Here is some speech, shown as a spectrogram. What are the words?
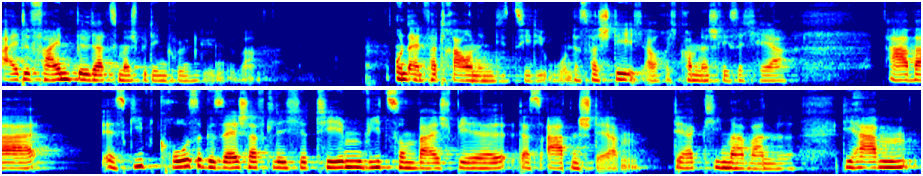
alte Feindbilder, zum Beispiel den Grünen gegenüber. Und ein Vertrauen in die CDU. Und das verstehe ich auch. Ich komme da schließlich her. Aber es gibt große gesellschaftliche Themen wie zum Beispiel das Artensterben, der Klimawandel. Die haben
